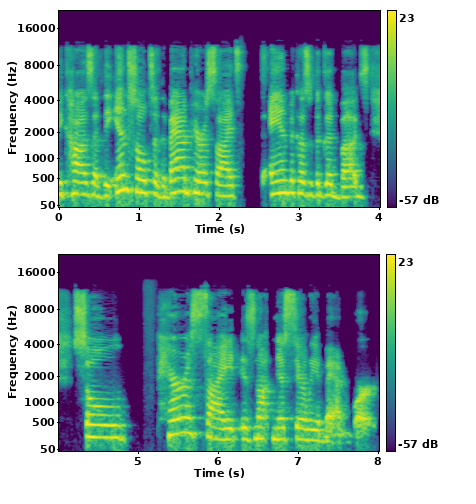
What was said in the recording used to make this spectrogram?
because of the insults of the bad parasites and because of the good bugs. So parasite is not necessarily a bad word.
